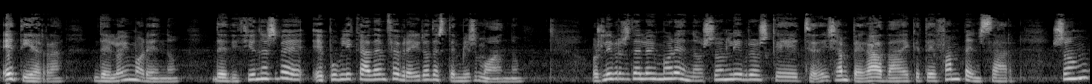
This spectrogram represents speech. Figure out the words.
é Tierra, de Eloi Moreno, de Ediciones B e publicada en febreiro deste mismo ano. Os libros de Eloi Moreno son libros que che deixan pegada e que te fan pensar. Son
